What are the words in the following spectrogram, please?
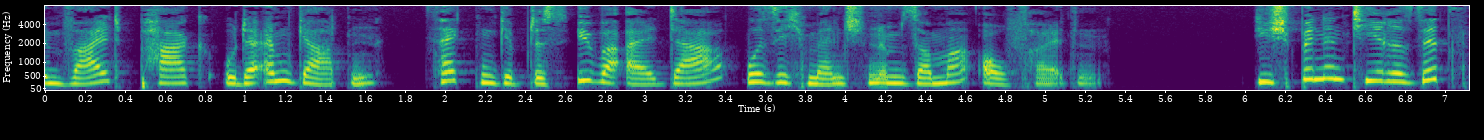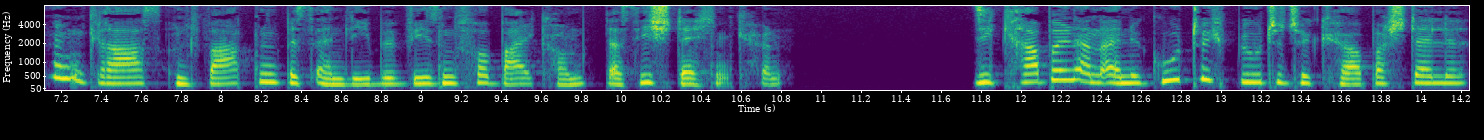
Im Wald, Park oder im Garten. Zecken gibt es überall da, wo sich Menschen im Sommer aufhalten. Die Spinnentiere sitzen im Gras und warten, bis ein Lebewesen vorbeikommt, das sie stechen können. Sie krabbeln an eine gut durchblutete Körperstelle,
